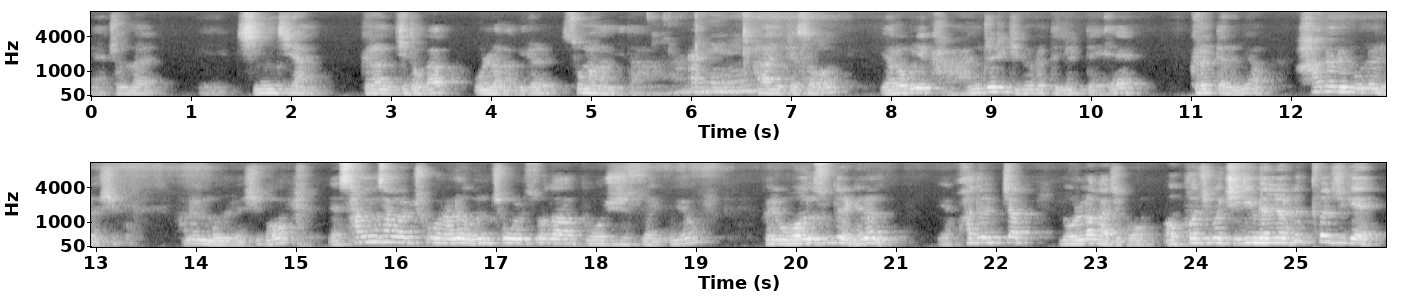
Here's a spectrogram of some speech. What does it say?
예, 정말 진지한 그런 기도가 올라가기를 소망합니다. 아멘. 하나님께서 여러분이 간절히 기도를 드릴 때에 그럴 때는요 하늘 문을 여시고 하늘 문을 여시고 예, 상상을 초월하는 은총을 쏟아 부어 주실 수가 있고요 그리고 원수들에게는 예, 화들짝 놀라가지고 엎어지고 지리멸렬 흩어지게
